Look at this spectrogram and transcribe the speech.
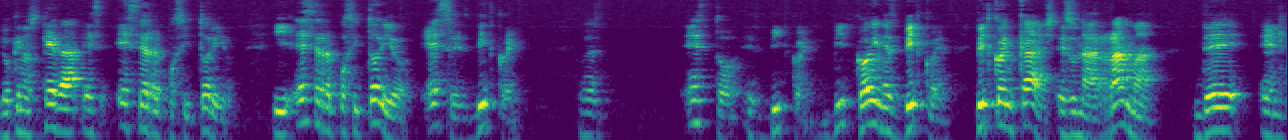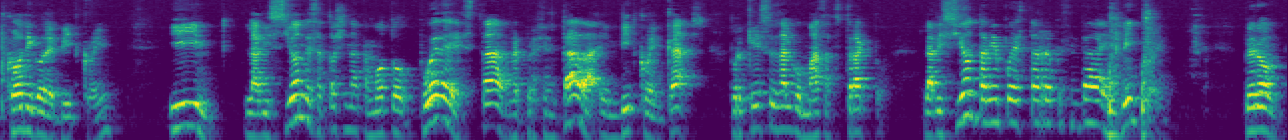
Lo que nos queda es ese repositorio. Y ese repositorio, ese es Bitcoin. Entonces, esto es Bitcoin. Bitcoin es Bitcoin. Bitcoin Cash es una rama del el código de Bitcoin. Y la visión de Satoshi Nakamoto puede estar representada en Bitcoin Cash, porque eso es algo más abstracto. La visión también puede estar representada en Bitcoin. Pero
